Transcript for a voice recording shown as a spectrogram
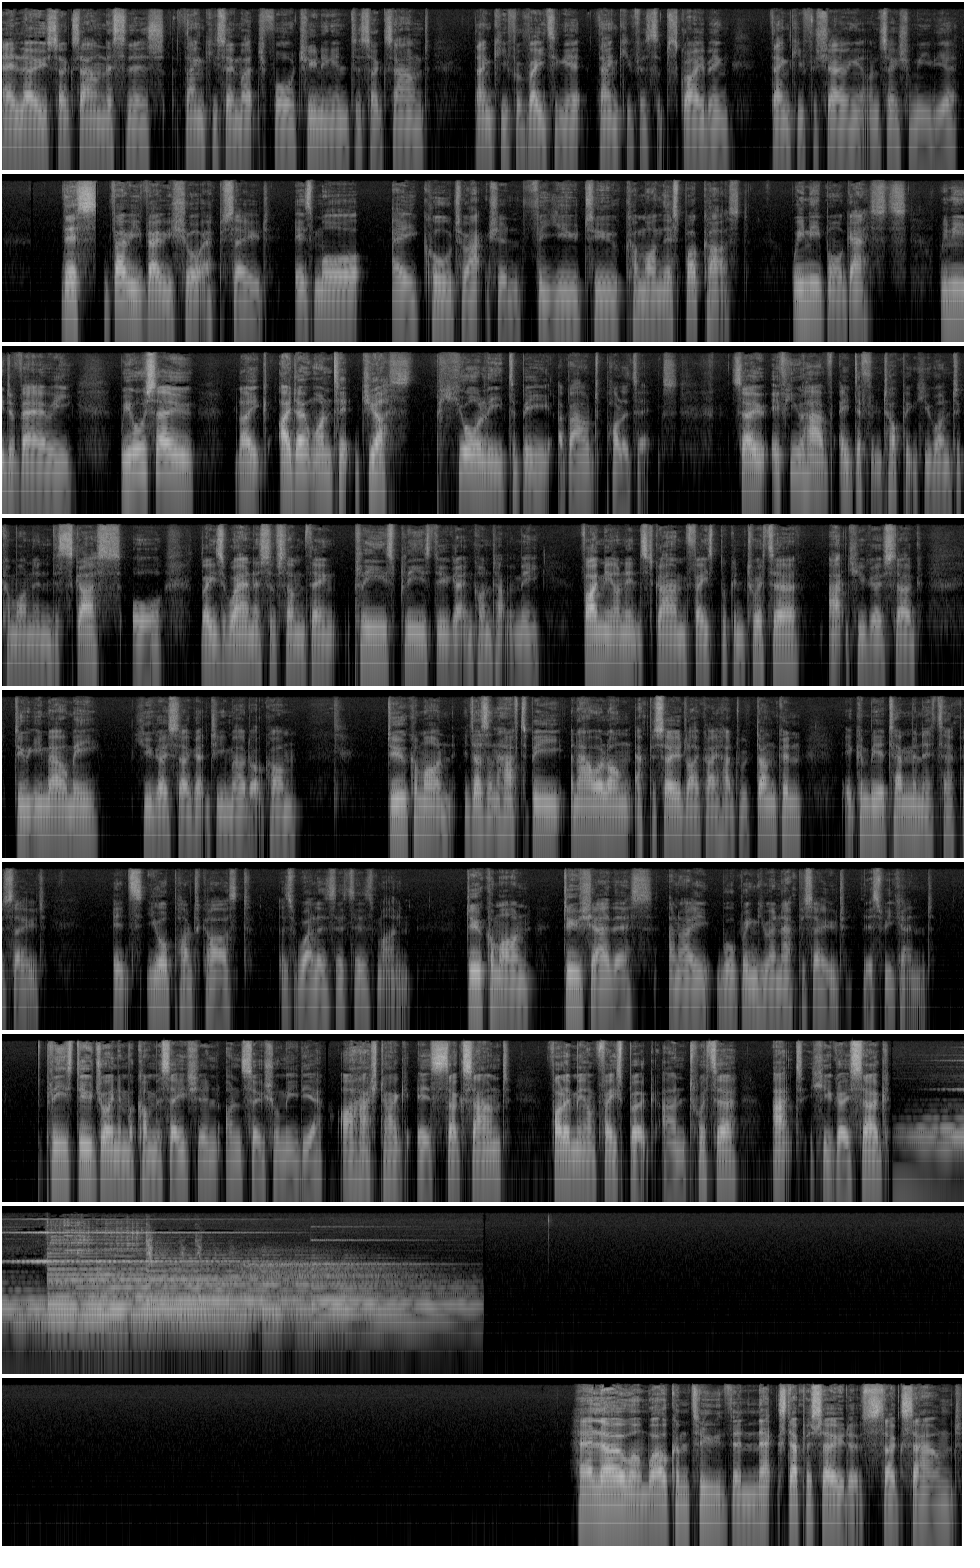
Hello, Sug Sound listeners. Thank you so much for tuning in to Sug Sound. Thank you for rating it. Thank you for subscribing. Thank you for sharing it on social media. This very, very short episode is more a call to action for you to come on this podcast. We need more guests. We need a vary. We also, like, I don't want it just purely to be about politics. So if you have a different topic you want to come on and discuss or raise awareness of something, please, please do get in contact with me. Find me on Instagram, Facebook, and Twitter at Hugo Sug. Do email me, hugosug at gmail.com. Do come on. It doesn't have to be an hour long episode like I had with Duncan, it can be a 10 minute episode. It's your podcast as well as it is mine. Do come on do share this, and I will bring you an episode this weekend. Please do join in the conversation on social media. Our hashtag is SugSound. Follow me on Facebook and Twitter at Hugo Sug. Hello and welcome to the next episode of Sug Sound.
